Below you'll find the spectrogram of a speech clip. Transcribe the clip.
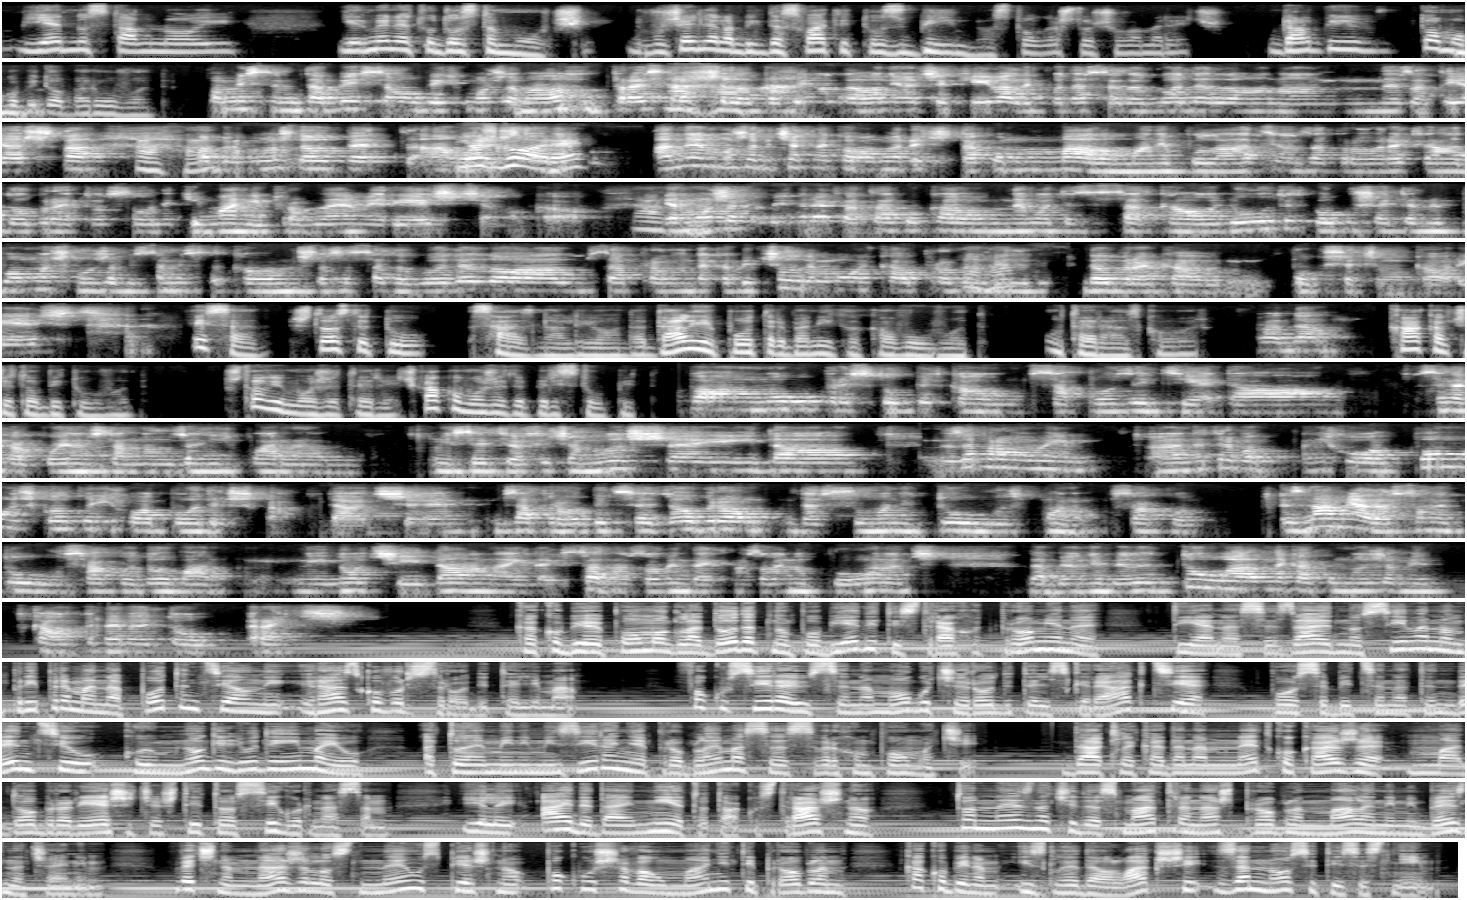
jednostavno i jer mene to dosta muči. Željela bih da shvatite ozbiljnost toga što ću vam reći. Da li bi to mogao biti dobar uvod? Pa mislim da bi samo bih možda malo prestrašila, pa bi onda oni očekivali ko da se dogodilo ono, ne znam ti ja šta, Aha. pa bi možda opet... Još gore? A ne, možda bi čak neko vam reći tako malom manipulacijom zapravo rekla, a dobro je, to su neki manji problemi, riješit ćemo kao. Jer možda kad bih rekla tako kao, nemojte se sad kao ljutiti, pokušajte mi pomoć, možda bi sam mislila kao ono što se sad dogodilo, a zapravo onda kad bi čuli moj kao problem, Aha. dobro je kao, pokušat ćemo kao riješiti. E sad, što ste tu saznali onda? Da li je potreba nikakav uvod u taj razgovor? Pa da. Kakav će to biti uvod? Što vi možete reći? Kako možete pristupiti? Pa mogu pristupiti kao sa pozicije da se nekako jednostavno u zadnjih par mjeseci osjećam loše i da zapravo mi ne treba njihova pomoć koliko njihova podrška. Da će zapravo biti sve dobro, da su oni tu ono, svako Znam ja da su oni tu u svako doba i noći i dana i da ih sad nazovem, da ih nazovem u ponoć, da bi oni bili tu, ali nekako možda mi kao trebaju to reći. Kako bi joj pomogla dodatno pobijediti strah od promjene, Tijana se zajedno s Ivanom priprema na potencijalni razgovor s roditeljima. Fokusiraju se na moguće roditeljske reakcije, posebice na tendenciju koju mnogi ljudi imaju, a to je minimiziranje problema sa svrhom pomoći. Dakle, kada nam netko kaže, ma dobro, riješit ćeš ti to, sigurna sam, ili ajde daj, nije to tako strašno, to ne znači da smatra naš problem malenim i beznačajnim, već nam nažalost neuspješno pokušava umanjiti problem kako bi nam izgledao lakši za nositi se s njim.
